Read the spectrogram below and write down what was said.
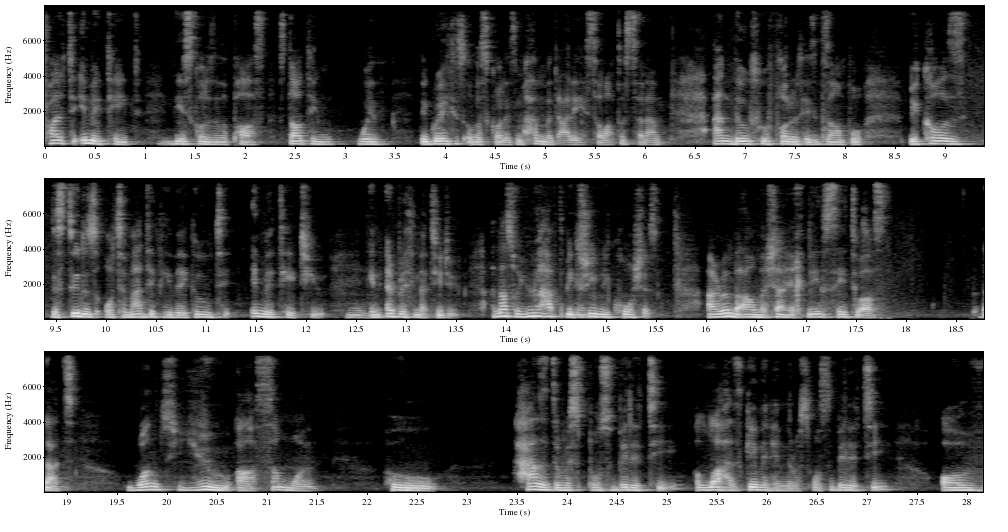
try to imitate these scholars of the past, starting with the greatest of the scholars, Muhammad alayhi salatu wasalam, and those who followed his example, because the students automatically they're going to imitate you hmm. in everything that you do. And that's why you have to be extremely cautious. I remember our mashayikh, they used to say to us that once you are someone who has the responsibility, Allah has given him the responsibility of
